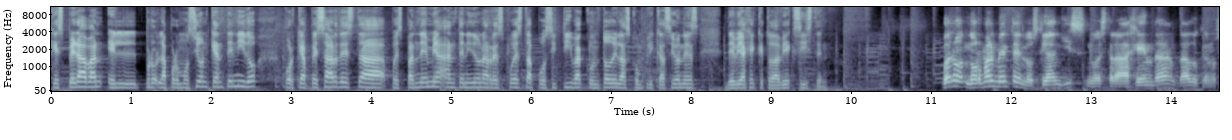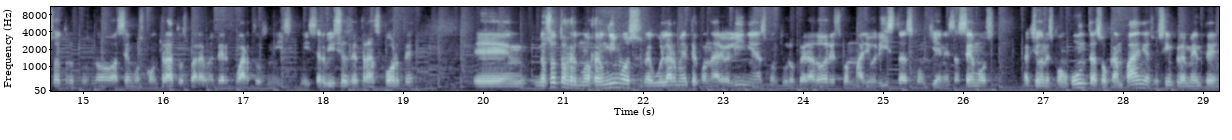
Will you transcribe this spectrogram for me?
esperaban, la promoción que han tenido, porque a pesar de esta pues, pandemia han tenido una respuesta positiva con todo y las complicaciones de viaje que todavía existen. Bueno, normalmente en los tianguis nuestra agenda, dado que nosotros pues, no hacemos contratos para vender cuartos ni, servicios de transporte, eh, nosotros nos reunimos regularmente con aerolíneas, con turoperadores, con mayoristas, con quienes hacemos acciones conjuntas o campañas o simplemente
